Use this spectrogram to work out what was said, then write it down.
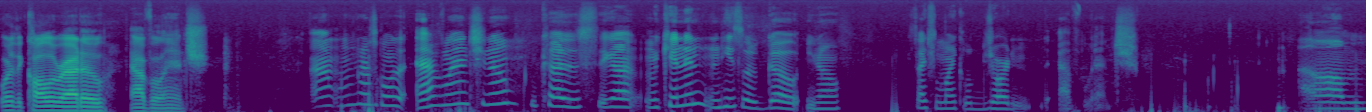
or the Colorado Avalanche? Um, I'm gonna have to go with the Avalanche, you know, because they got MacKinnon and he's a goat, you know. Like from Michael Jordan, the Avalanche. Um,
